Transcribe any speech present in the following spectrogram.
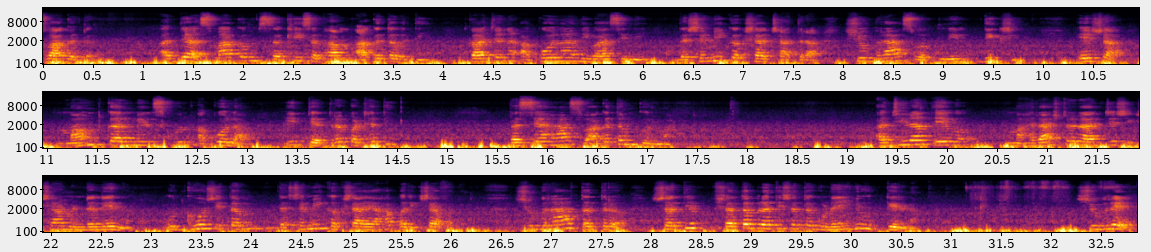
स्वागतम् अद्य अस्माकं सखीसभाम् आगतवती काचन अकोला निवासिनी दशमीकक्षाछात्रा शुभ्रा स्वप्निल् दीक्षित्. एषा मौण्ट् कार्मेल् स्कूल् अकोला इत्यत्र पठति. तस्याः स्वागतं कुर्मः. अचिरात् एव महाराष्ट्रराज्यशिक्षामण्डलेन उद्घोषितं दशमीकक्षायाः परीक्षाफलम्. शुभ्रा तत्र शत शतप्रतिशतगुणैः उत्तीर्णा। शुभ्रे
